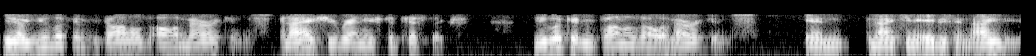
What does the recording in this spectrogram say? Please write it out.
you know, you look at McDonald's All Americans, and I actually ran these statistics. You look at McDonald's All Americans in the 1980s and 90s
